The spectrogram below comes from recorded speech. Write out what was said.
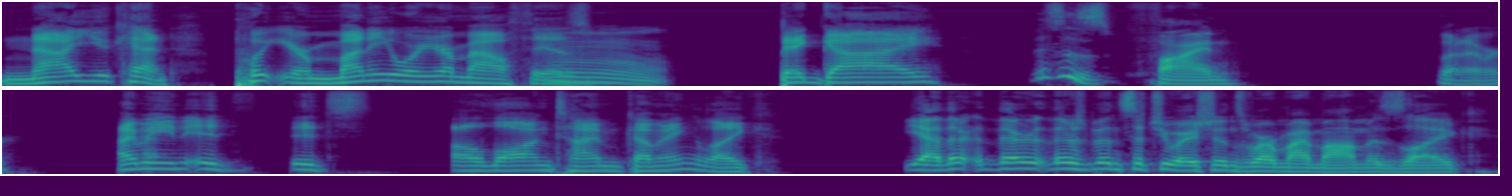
Now you can put your money where your mouth is, Hmm. big guy. This is fine. Whatever. I mean, it's it's a long time coming. Like, Yeah, there there there's been situations where my mom is like,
